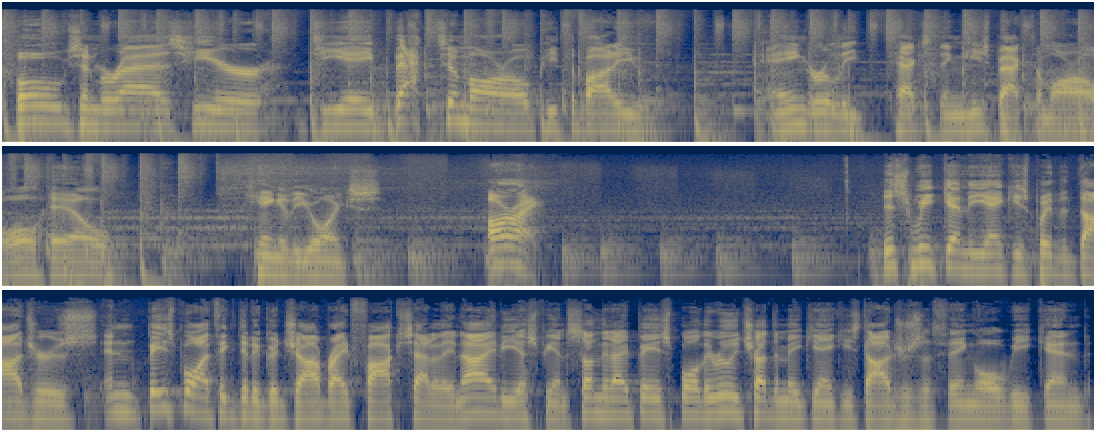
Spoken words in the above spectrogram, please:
Bogues and Mraz here. DA back tomorrow. Pete the Body angrily texting. He's back tomorrow. All hail King of the Oinks. All right. This weekend, the Yankees played the Dodgers. And baseball, I think, did a good job, right? Fox Saturday night, ESPN Sunday night baseball. They really tried to make Yankees Dodgers a thing all weekend.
